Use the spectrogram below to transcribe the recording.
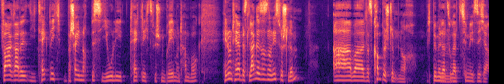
fahre gerade die täglich, wahrscheinlich noch bis Juli täglich zwischen Bremen und Hamburg. Hin und her, bislang ist es noch nicht so schlimm, aber das kommt bestimmt noch. Ich bin mir dazu sogar ziemlich sicher.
